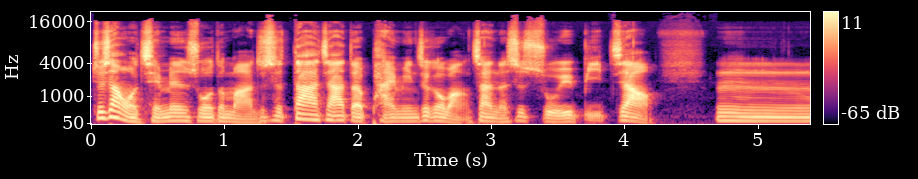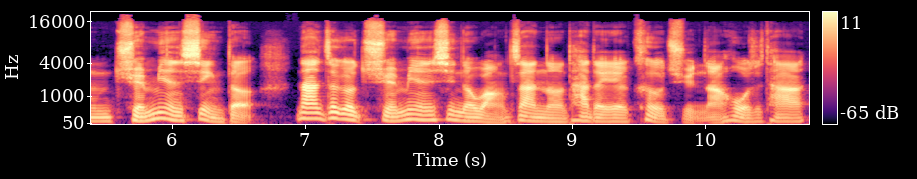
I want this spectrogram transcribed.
就像我前面说的嘛，就是大家的排名这个网站呢是属于比较嗯全面性的。那这个全面性的网站呢，它的一个客群啊，或者是它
